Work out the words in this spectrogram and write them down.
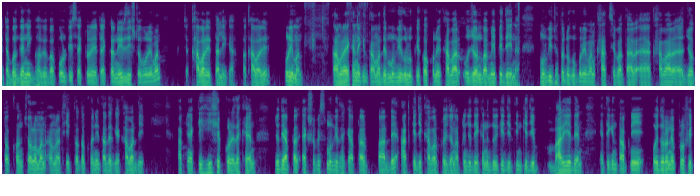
এটা বৈজ্ঞানিকভাবে বা পোলট্রি সেক্টরে এটা একটা নির্দিষ্ট পরিমাণ খাবারের তালিকা বা খাবারের পরিমাণ। আমরা এখানে কিন্তু আমাদের মুরগিগুলোকে কখনোই খাবার ওজন বা মেপে দেই না। মুরগি যতটুকু পরিমাণ খাচ্ছে বা তার খাবার যতক্ষণ চলমান, আমরা ঠিক ততক্ষণই তাদেরকে খাবার দিই। আপনি একটি হিসেব করে দেখেন, যদি আপনার একশো পিস মুরগি থাকে আপনার পার ডে আট কেজি খাবার প্রয়োজন। আপনি যদি এখানে দুই কেজি, তিন কেজি বাড়িয়ে দেন, এতে কিন্তু আপনি ওই ধরনের প্রফিট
